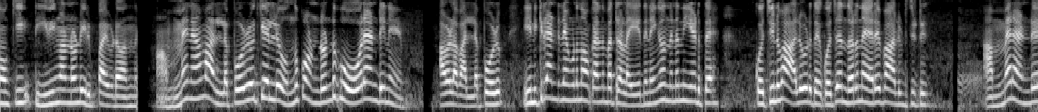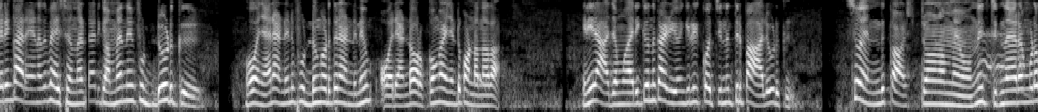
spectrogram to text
നോക്കി ടി വി കണ്ടോണ്ട് ഇരിപ്പാ ഇവിടെ വന്ന്. അമ്മ ഞാൻ വല്ലപ്പോഴും ഒക്കെ അല്ലേ ഒന്ന് കൊണ്ടോണ്ട് പോ രണ്ടിനെ. അവളെ വല്ലപ്പോഴും എനിക്ക് രണ്ടിനെയും കൂടെ നോക്കാനും പറ്റുള്ള ഏതിനെങ്കിലും ഒന്നിനെ നീ എടുത്തേ. കൊച്ചിന് പാൽ കൊടുത്തേ. കൊച്ചു എന്തോരം നേരെ പാൽ കുടിച്ചിട്ട്. അമ്മ രണ്ടുപേരും കരയണത് വിശന്നിട്ടായിരിക്കും. അമ്മ എന്തെങ്കിലും ഫുഡ് കൊടുക്ക്. ഓ ഞാൻ രണ്ടിനും ഫുഡും കൊടുത്ത് രണ്ടിനും രണ്ട് ഉറക്കം കഴിഞ്ഞിട്ട് കൊണ്ടുവന്നതാ. ഇനി രാജകുമാരിക്ക് ഒന്ന് കഴിയുമെങ്കിൽ ഈ കൊച്ചിന് ഇത്തിരി പാൽ കൊടുക്ക്. സോ എന്ത് കഷ്ടമാണ് അമ്മേ. ഒന്ന് ഇച്ചിരി നേരം കൂടെ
